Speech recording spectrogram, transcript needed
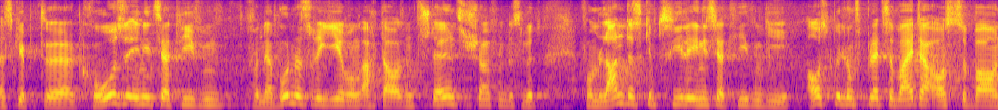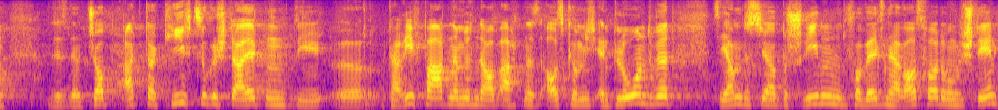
es gibt äh, große Initiativen von der Bundesregierung, 8.000 Stellen zu schaffen. Es wird vom Land es gibt viele Initiativen, die Ausbildungsplätze weiter auszubauen, den Job attraktiv zu gestalten. Die äh, Tarifpartner müssen darauf achten, dass auskömmlich entlohnt wird. Sie haben das ja beschrieben, vor welchen Herausforderungen wir stehen.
